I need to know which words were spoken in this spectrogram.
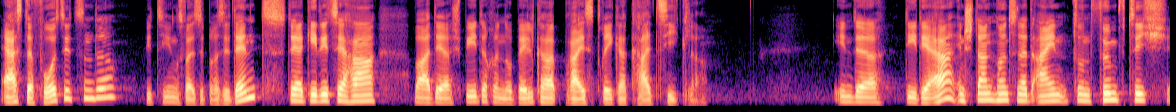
Erster Vorsitzender bzw. Präsident der GDCH war der spätere Nobelpreisträger Karl Ziegler. In der DDR entstand 1951,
